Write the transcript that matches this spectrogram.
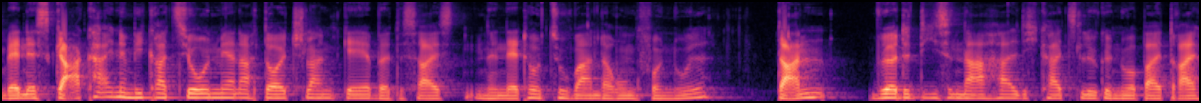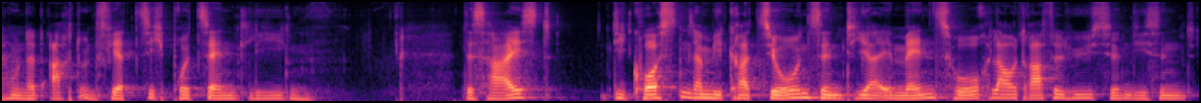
Wenn es gar keine Migration mehr nach Deutschland gäbe, das heißt eine Nettozuwanderung von null, dann würde diese Nachhaltigkeitslücke nur bei 348 Prozent liegen. Das heißt, die Kosten der Migration sind hier immens hoch laut Raffelhüschen. Die sind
